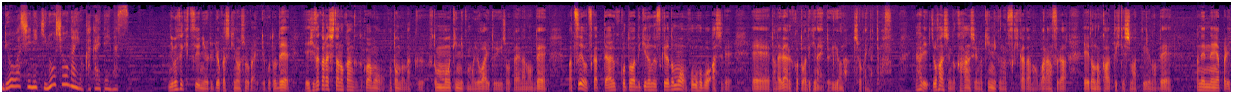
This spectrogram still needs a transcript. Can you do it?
両足に機能障害を抱えています。二分脊椎による両下肢機能障害ということでえ膝から下の感覚はもうほとんどなく太ももの筋肉も弱いという状態なので、まあ、杖を使って歩くことはできるんですけれどもほぼほぼ足で、えー、単体で歩くことはできないというような障害になってます。やはり上半身と下半身の筋肉のつき方のバランスが、えー、どんどん変わってきてしまっているので年々やっぱり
